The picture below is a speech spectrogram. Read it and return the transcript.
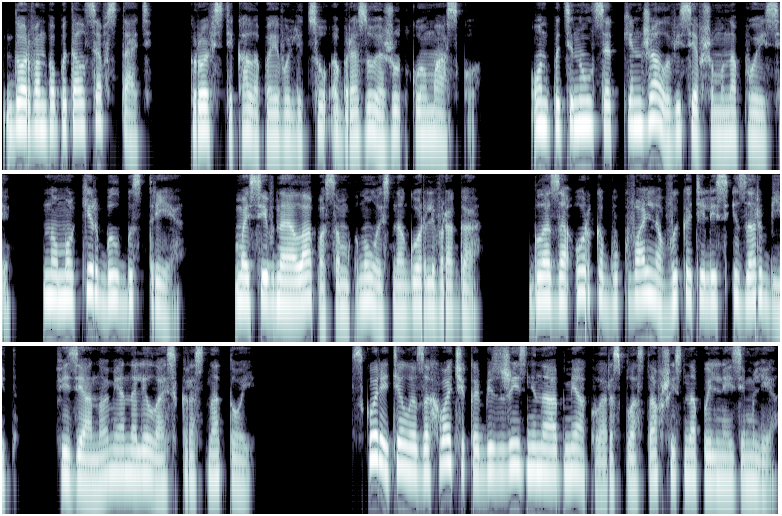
Дорван попытался встать, Кровь стекала по его лицу, образуя жуткую маску. Он потянулся к кинжалу, висевшему на поясе, но Мокир был быстрее. Массивная лапа сомкнулась на горле врага. Глаза орка буквально выкатились из орбит. Физиономия налилась краснотой. Вскоре тело захватчика безжизненно обмякло, распластавшись на пыльной земле.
